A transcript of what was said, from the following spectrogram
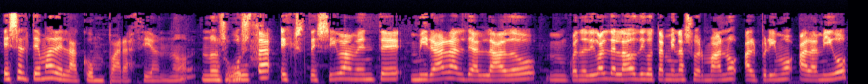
es el tema de la comparación, ¿no? Nos Uf. gusta excesivamente mirar al de al lado, mm, cuando digo al de al lado digo también a su hermano, al primo, al amigo,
